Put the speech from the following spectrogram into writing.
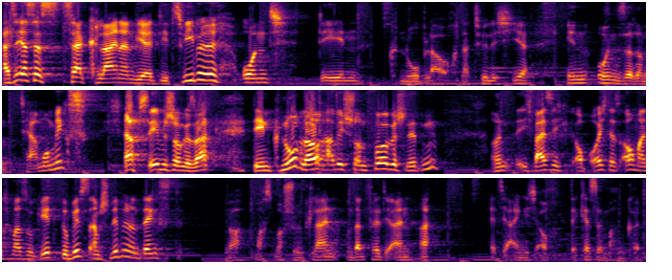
Als erstes zerkleinern wir die Zwiebel und den Knoblauch. Natürlich hier in unserem Thermomix. Ich habe es eben schon gesagt, den Knoblauch habe ich schon vorgeschnitten. Und ich weiß nicht, ob euch das auch manchmal so geht. Du bist am Schnippeln und denkst, ja, mach's mal schön klein. Und dann fällt dir ein, ha, hätte ja eigentlich auch der Kessel machen können.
